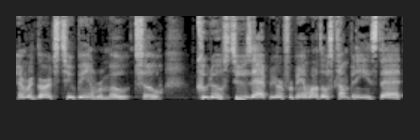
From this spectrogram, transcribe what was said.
in regards to being remote. So kudos to Zapier for being one of those companies that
